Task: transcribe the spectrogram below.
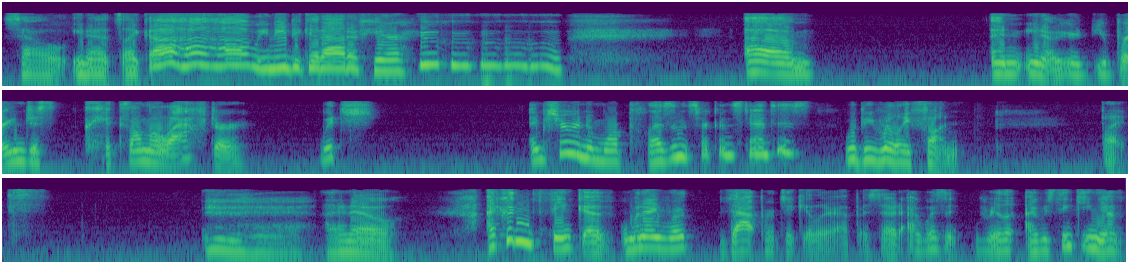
So, you know, it's like, ah, ha, ha, we need to get out of here. Hoo, hoo, hoo, hoo, hoo. Um, and, you know, your, your brain just kicks on the laughter, which I'm sure in more pleasant circumstances would be really fun. But, I don't know. I couldn't think of, when I wrote that particular episode, I wasn't really, I was thinking of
